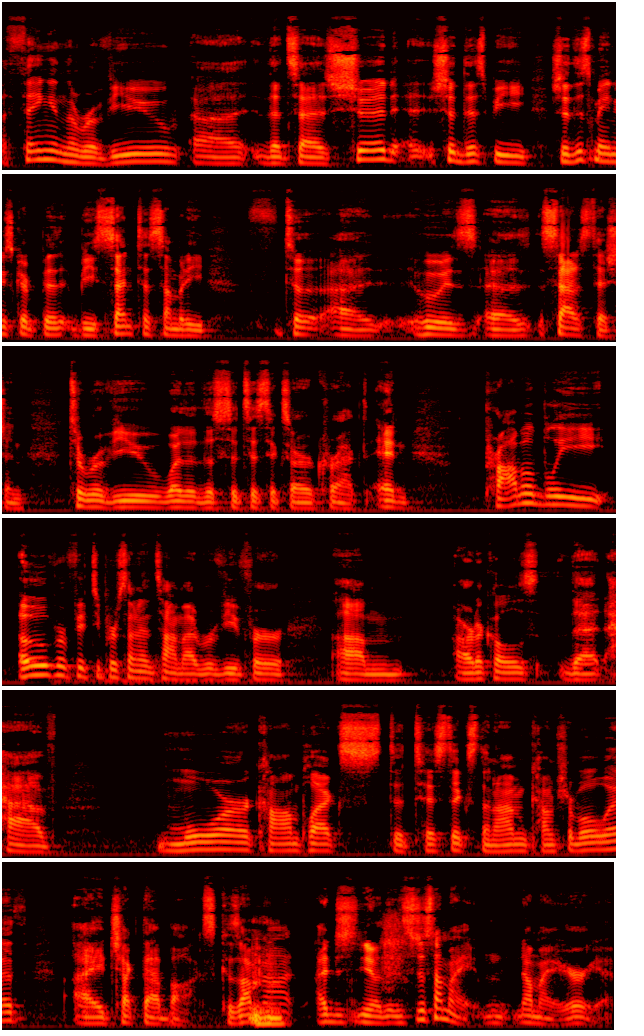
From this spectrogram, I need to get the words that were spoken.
a thing in the review uh, that says should should this be should this manuscript be sent to somebody to uh, who is a statistician to review whether the statistics are correct? And probably over 50% of the time I review for um, articles that have more complex statistics than I'm comfortable with, I check that box because I'm mm-hmm. not. I just you know it's just not my not my area,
